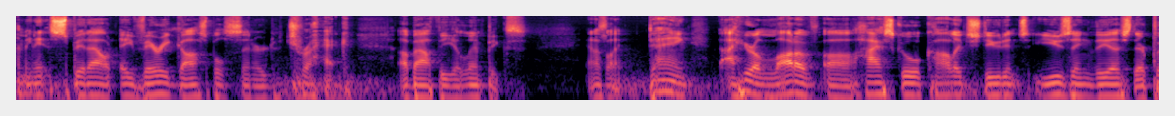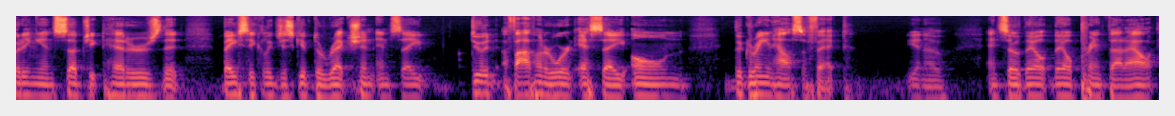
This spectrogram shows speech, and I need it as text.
I mean, it spit out a very gospel centered tract about the Olympics. And I was like, dang, I hear a lot of uh, high school, college students using this. They're putting in subject headers that basically just give direction and say, do a 500 word essay on the greenhouse effect, you know. And so they'll they'll print that out.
